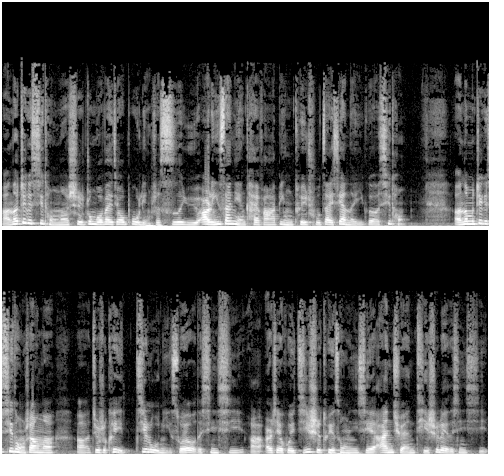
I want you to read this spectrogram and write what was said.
啊。那这个系统呢，是中国外交部领事司于二零一三年开发并推出在线的一个系统。呃，那么这个系统上呢，啊，就是可以记录你所有的信息啊，而且会及时推送一些安全提示类的信息。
